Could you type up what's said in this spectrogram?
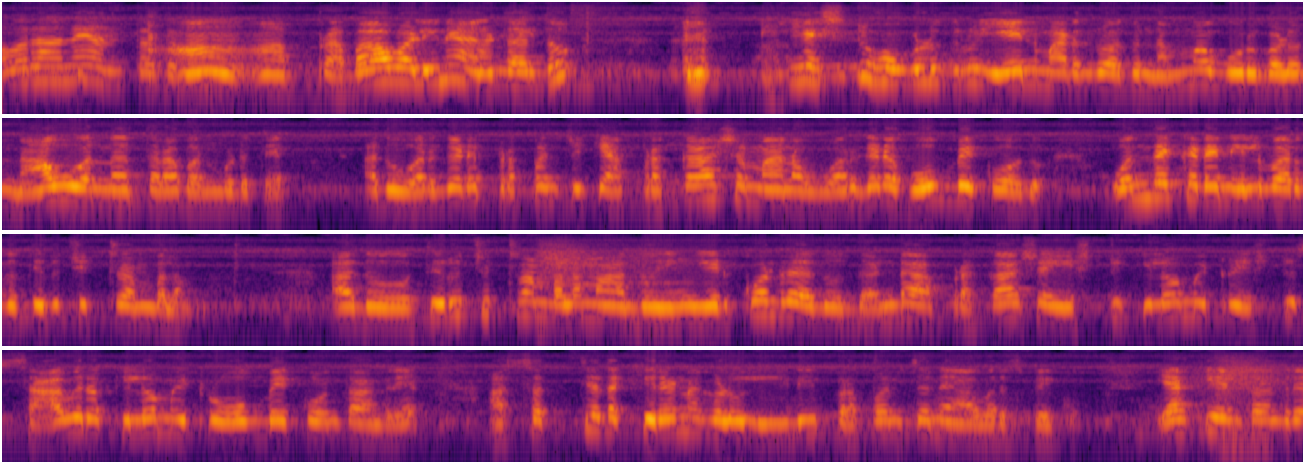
ಅವರನೇ ಅಂತದ್ದು ಆ ಪ್ರಭಾವಳಿನೇ ಅಂಥದ್ದು. ಎಷ್ಟು ಹೊಗಳಿದ್ರು ಏನು ಮಾಡಿದ್ರು ಅದು ನಮ್ಮ ಗುರುಗಳು, ನಾವು ಅನ್ನೋ ಥರ ಬಂದ್ಬಿಡುತ್ತೆ. ಅದು ಹೊರಗಡೆ ಪ್ರಪಂಚಕ್ಕೆ ಆ ಪ್ರಕಾಶಮಾನ ಹೊರಗಡೆ ಹೋಗಬೇಕು ಅದು. ಒಂದೇ ಕಡೆ ನಿಲ್ಬಾರ್ದು ತಿರುಚಿತ್ರಂಬಲಂ ಅದು ತಿರುಚಿತ್ರಂಬಲಂ ಅದು ಹಿಂಗೆ ಇಟ್ಕೊಂಡ್ರೆ ಅದು ದಂಡ ಪ್ರಕಾಶ ಎಷ್ಟು ಕಿಲೋಮೀಟ್ರ್, ಎಷ್ಟು ಸಾವಿರ ಕಿಲೋಮೀಟ್ರ್ ಹೋಗಬೇಕು ಅಂತ ಅಂದರೆ ಆ ಸತ್ಯದ ಕಿರಣಗಳು ಇಡೀ ಪ್ರಪಂಚನೇ ಆವರಿಸ್ಬೇಕು. ಯಾಕೆ ಅಂತಂದರೆ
